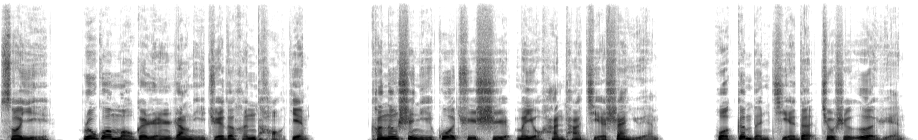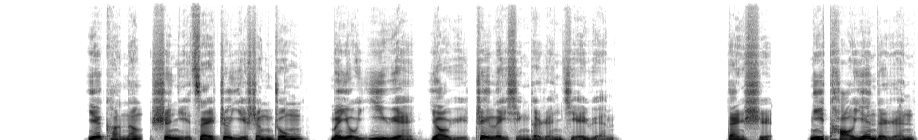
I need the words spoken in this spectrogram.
所以，如果某个人让你觉得很讨厌，可能是你过去世没有和他结善缘，或根本结的就是恶缘；也可能是你在这一生中没有意愿要与这类型的人结缘。但是你讨厌的人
